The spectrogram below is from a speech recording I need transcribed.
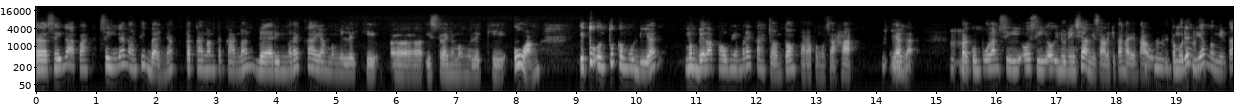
Uh, sehingga apa? Sehingga nanti banyak tekanan-tekanan dari mereka yang memiliki uh, istilahnya memiliki uang itu untuk kemudian membela kaumnya mereka. Contoh para pengusaha mm-hmm. ya enggak mm-hmm. perkumpulan CEO CEO Indonesia misalnya kita nggak ada yang tahu mm-hmm. kemudian mm-hmm. dia meminta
